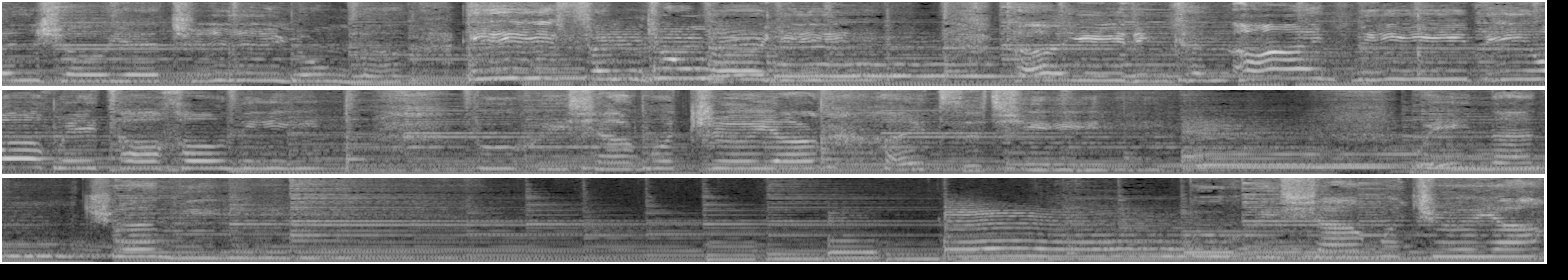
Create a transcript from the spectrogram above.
分手也只用了一分钟而已。他一定很爱你，比我会讨好你，不会像我这样爱自己，为难着你。不会像我这样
